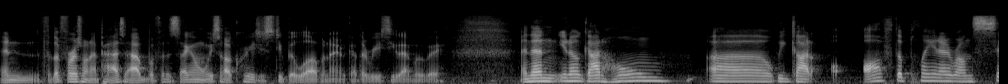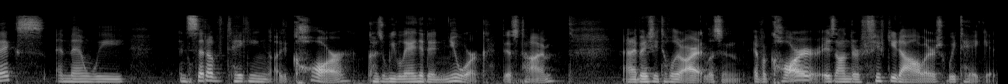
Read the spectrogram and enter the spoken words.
And for the first one I passed out, but for the second one we saw Crazy Stupid Love and I got to re-see that movie. And then, you know, got home, uh we got off the plane at around 6 and then we instead of taking a car cuz we landed in Newark this time. And I basically told her, "All right, listen, if a car is under $50, we take it.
